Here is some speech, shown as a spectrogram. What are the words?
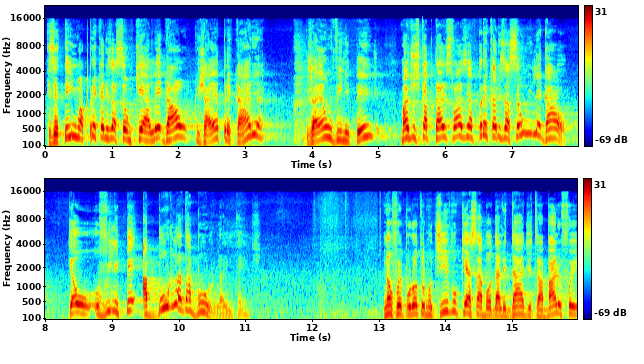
Quer dizer, tem uma precarização que é legal, que já é precária, já é um vilipêndio, mas os capitais fazem a precarização ilegal, que é o, o vilipêndio, a burla da burla, entende? Não foi por outro motivo que essa modalidade de trabalho foi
